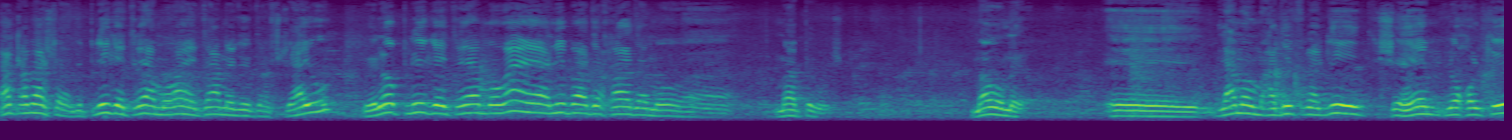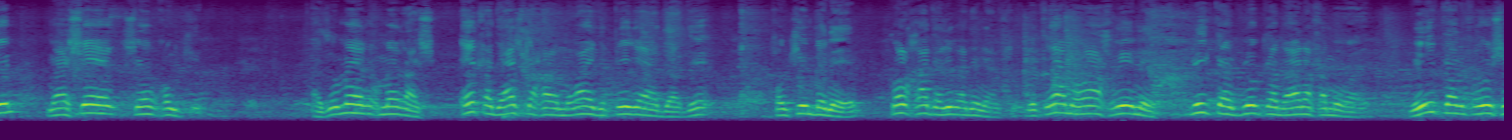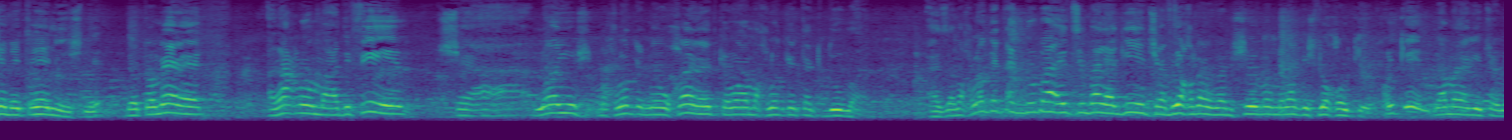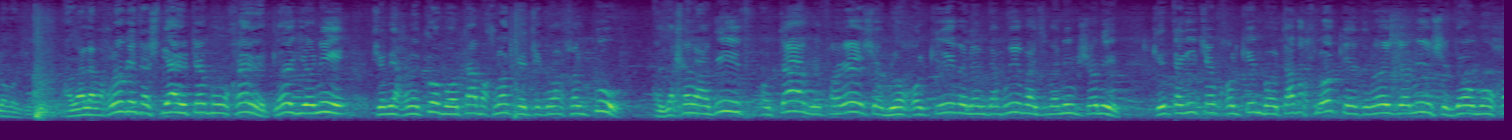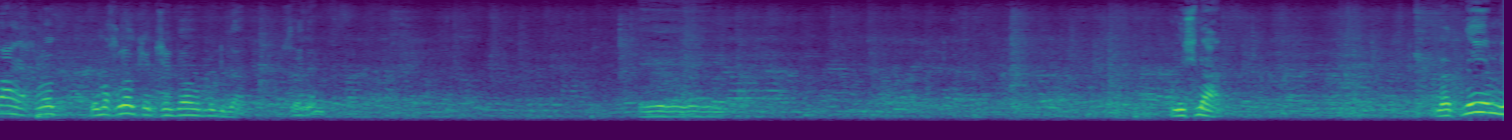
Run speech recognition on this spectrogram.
רק כמה שמה. דפליגי תרי המורה את עמדת רפשיו, ולא פליגי תרי המורה אליבא דחד המורה. מה הפירוש? מה הוא אומר? למה הוא מעדיף להגיד שהם לא חולקים מאשר שהם חולקים? אז הוא אומר, אומר רש"י, איך הדאשכח על המוראי דפליגי הדדה, חולקים ביניהם, כל אחד אליבא דנפשי, ותראה המורה אחרינה, פליגתא פלוגתא באנח המוראי, ואיתא לפרושה בתרי לישנה, זאת אומרת, אנחנו מעדיפים שלא יהיו מחלוקת מאוחרת כמו המחלוקת הקדומה. אז המחלוקת הקדומה, אין סיבה להגיד שרבי יוחנן וממשיך ומלאקיש לא חולקים. חולקים, למה להגיד שהם לא חולקים? אבל המחלוקת השנייה יותר מאוחרת, לא הגיוני שהם יחלקו באותה מחלוקת שכבר חלקו. אז לכן עדיף אותם לפרש שהם לא חולקים אלא מדברים על זמנים שונים. כי אם תגיד שהם חולקים באותה מחלוקת, זה לא הגיוני שדור מאוחר יחלוק במחלוקת של דור מוקדם. בסדר? משנה נותנים,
